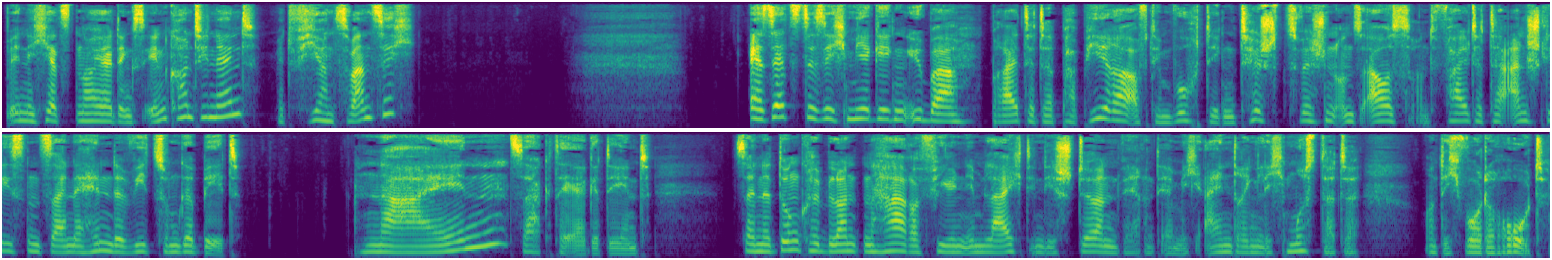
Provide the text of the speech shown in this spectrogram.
Bin ich jetzt neuerdings inkontinent? Mit 24? Er setzte sich mir gegenüber, breitete Papiere auf dem wuchtigen Tisch zwischen uns aus und faltete anschließend seine Hände wie zum Gebet. Nein, sagte er gedehnt. Seine dunkelblonden Haare fielen ihm leicht in die Stirn, während er mich eindringlich musterte, und ich wurde rot.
